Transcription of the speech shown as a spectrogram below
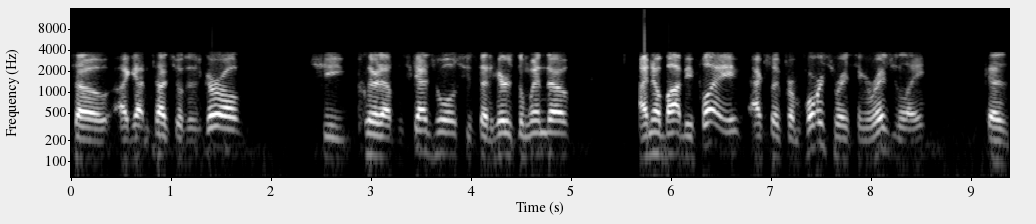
So I got in touch with his girl. She cleared out the schedule. She said, "Here's the window." I know Bobby Flay actually from horse racing originally because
